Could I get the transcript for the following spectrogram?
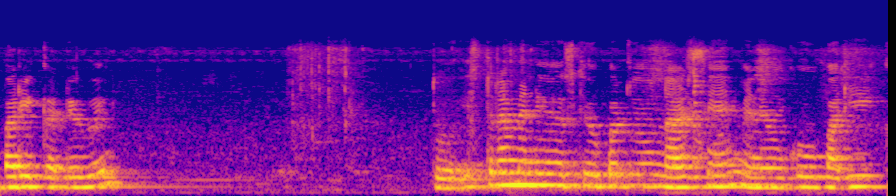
बारीक कटे हुए। तो इस तरह मैंने उसके ऊपर जो नट्स हैं, मैंने उनको बारीक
